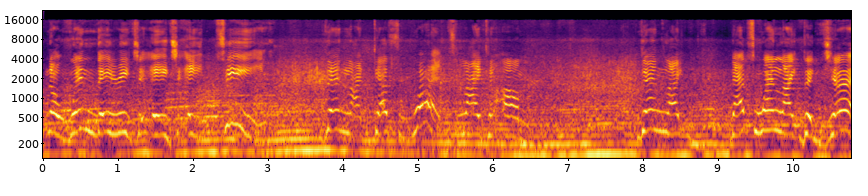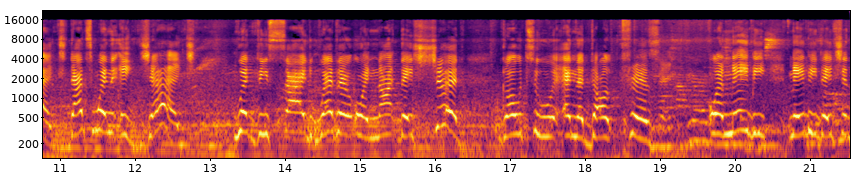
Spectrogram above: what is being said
no, when they reach age 18, then like guess what? Like um then like that's when like the judge, that's when a judge would decide whether or not they should go to an adult prison, or maybe maybe they should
